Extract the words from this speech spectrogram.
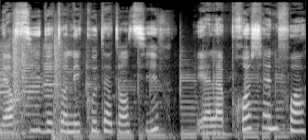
Merci de ton écoute attentive et à la prochaine fois.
